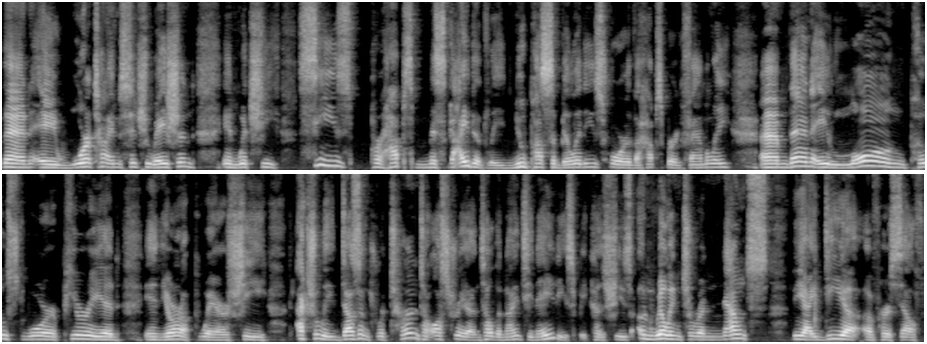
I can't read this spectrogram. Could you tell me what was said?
then a wartime situation in which she sees perhaps misguidedly new possibilities for the Habsburg family, and then a long post war period in Europe where she actually doesn't return to Austria until the 1980s because she's unwilling to renounce the idea of herself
